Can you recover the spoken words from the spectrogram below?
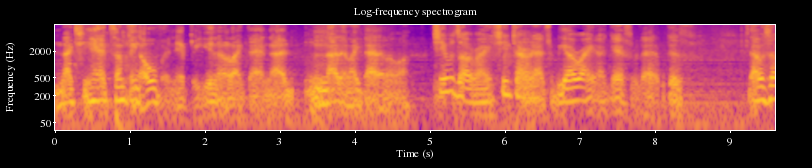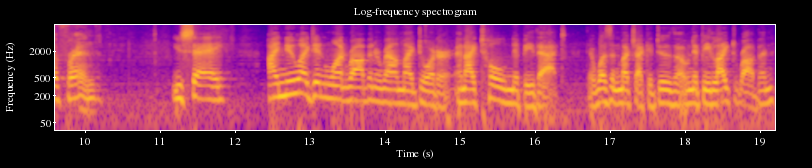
Like she had something over Nippy, you know, like that. And I, nothing like that at all. She was all right. She turned out to be all right, I guess, with that because that was her friend. You say, I knew I didn't want Robin around my daughter, and I told Nippy that. There wasn't much I could do, though. Nippy liked Robin.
